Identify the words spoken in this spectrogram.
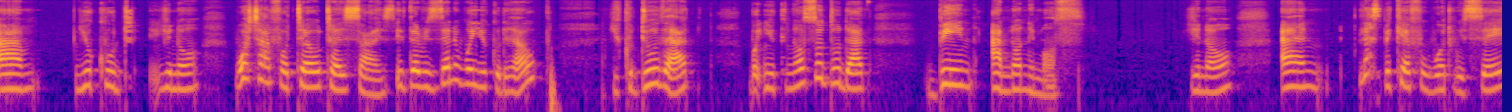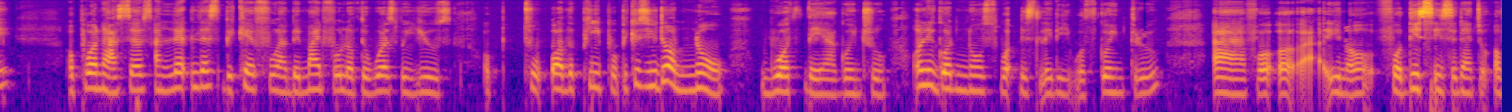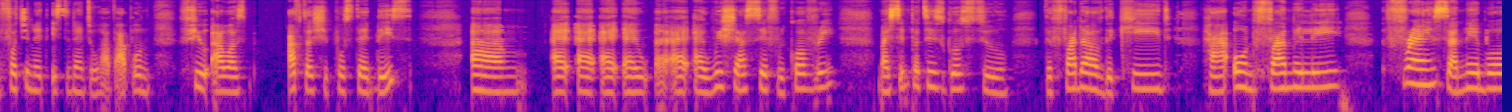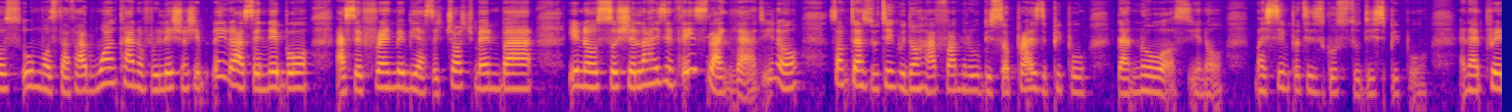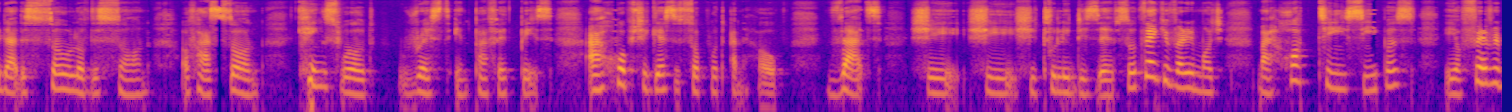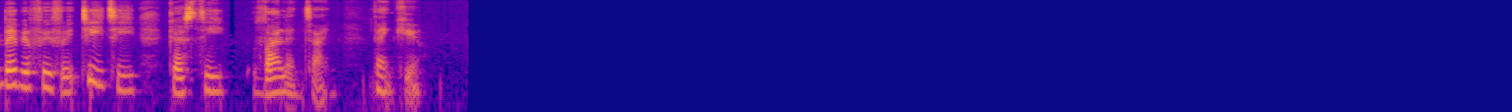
Um, you could, you know, watch out for telltale signs. If there is any way you could help, you could do that. But you can also do that being anonymous, you know. And let's be careful what we say upon ourselves and let, let's be careful and be mindful of the words we use to other people because you don't know what they are going through. Only God knows what this lady was going through. Uh, for uh, uh, you know, for this incident, unfortunate incident to have happened few hours after she posted this. Um, I, I, I, I, I wish her safe recovery. My sympathies goes to the father of the kid, her own family, friends and neighbors who must have had one kind of relationship, you know, as a neighbor, as a friend, maybe as a church member, you know, socializing, things like that. You know, sometimes we think we don't have family, we'll be surprised the people that know us, you know. My sympathies goes to these people. And I pray that the soul of the son, of her son, Kingsworld, rest in perfect peace. I hope she gets the support and help that she she she truly deserves. So thank you very much, my hot tea seepers, your favorite baby, your favorite TT, Kirsty Valentine. Thank you.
